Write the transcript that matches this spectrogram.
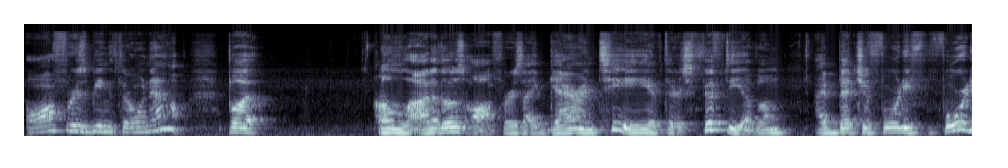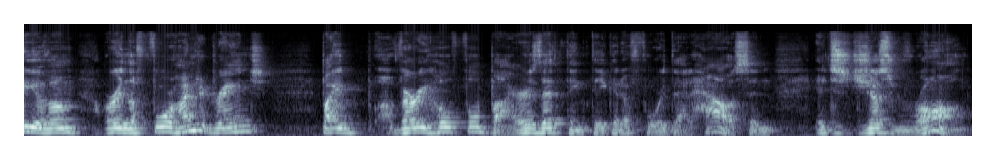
offers being thrown out. But a lot of those offers, I guarantee, if there's 50 of them, I bet you 40, 40 of them are in the 400 range by very hopeful buyers that think they could afford that house. And it's just wrong.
